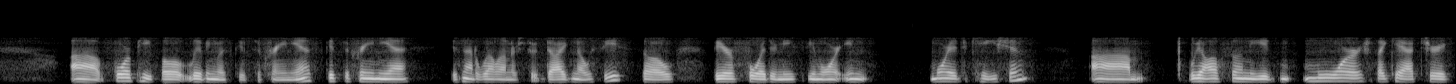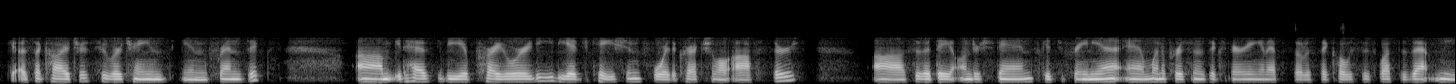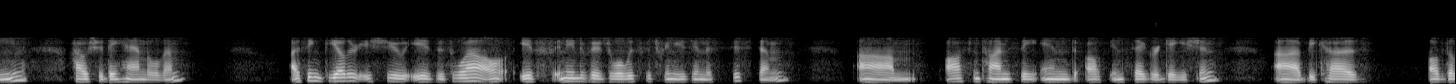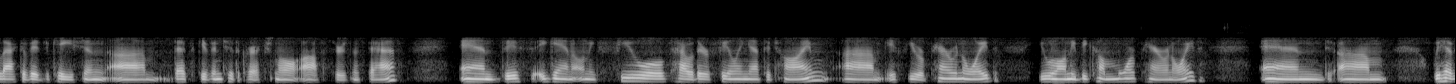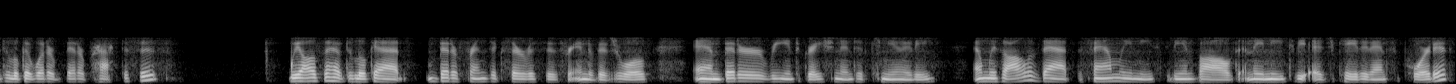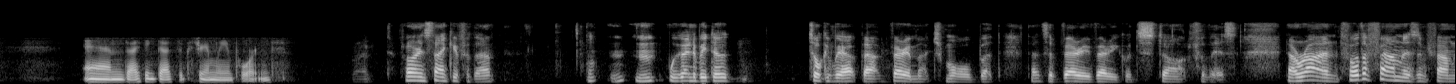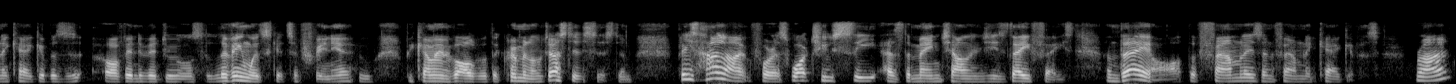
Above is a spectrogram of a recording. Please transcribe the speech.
uh, for people living with schizophrenia. Schizophrenia is not a well understood diagnosis, so therefore there needs to be more in more education. Um, we also need more psychiatric uh, psychiatrists who are trained in forensics. Um, it has to be a priority, the education for the correctional officers uh, so that they understand schizophrenia and when a person is experiencing an episode of psychosis, what does that mean? How should they handle them? I think the other issue is as well if an individual with schizophrenia is in the system, um, oftentimes they end up in segregation uh, because of the lack of education um, that's given to the correctional officers and staff. And this, again, only fuels how they're feeling at the time. Um, if you're paranoid, you will only become more paranoid. And um, we have to look at what are better practices. We also have to look at better forensic services for individuals and better reintegration into the community. And with all of that, the family needs to be involved and they need to be educated and supported. And I think that's extremely important. Right. Florence, thank you for that. We're going to be do- talking about that very much more, but that's a very, very good start for this. Now, Ryan, for the families and family caregivers of individuals living with schizophrenia who become involved with the criminal justice system, please highlight for us what you see as the main challenges they face. And they are the families and family caregivers. Ryan?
